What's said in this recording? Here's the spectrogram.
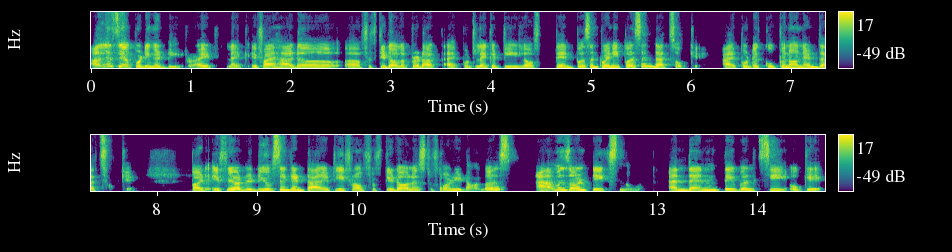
Unless you're putting a deal right? Like if i had a, a $50 product i put like a deal of 10% 20% that's okay. I put a coupon on it that's okay. But if you're reducing it directly from $50 to $40, Amazon takes note and then they will see, okay,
